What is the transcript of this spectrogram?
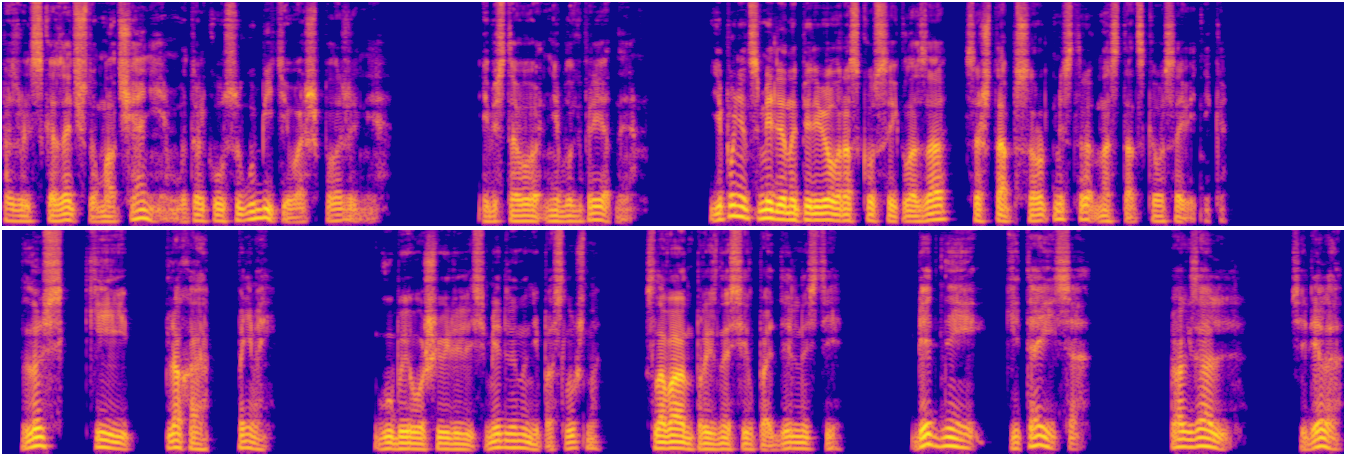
позвольте сказать, что молчанием вы только усугубите ваше положение. И без того неблагоприятное. Японец медленно перевел раскосые глаза со штабс-ротмистра на статского советника. — Луски плохо, понимай. Губы его шевелились медленно, непослушно. Слова он произносил по отдельности. — Бедный китайца. Вокзаль сидела.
